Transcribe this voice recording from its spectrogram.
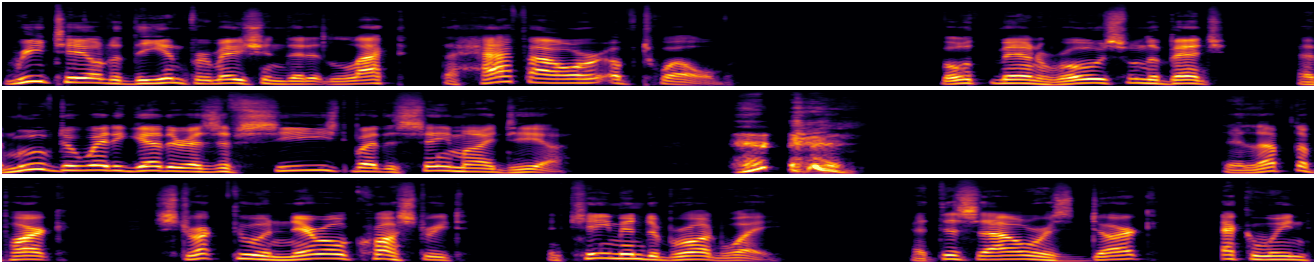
retailed the information that it lacked the half hour of twelve. Both men rose from the bench and moved away together as if seized by the same idea. They left the park, struck through a narrow cross street, and came into Broadway. At this hour as dark, echoing,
